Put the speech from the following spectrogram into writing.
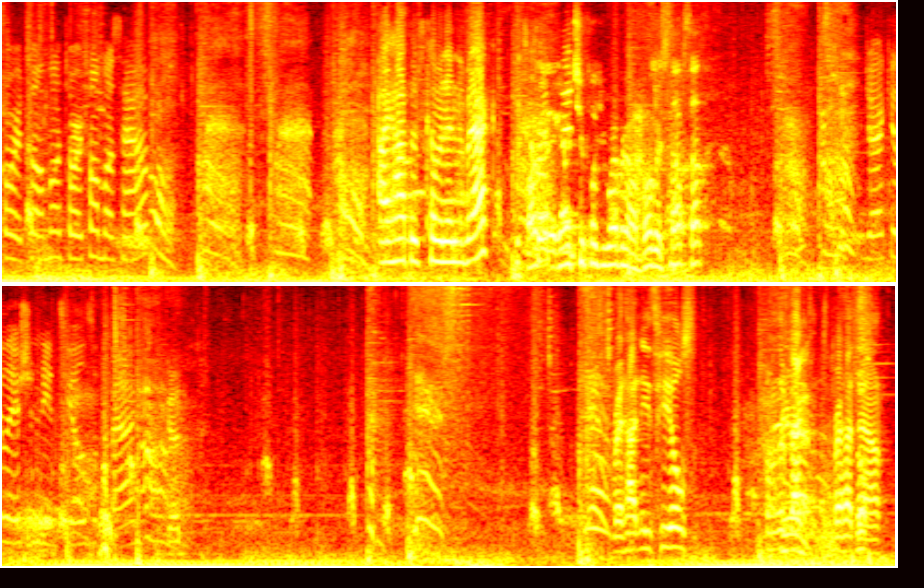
Here's one Toritomo. Toritomo's half. IHOP is coming in the back. He's Okay, I got you. Put your weapon on. Bogus, stop, stop. Ejaculation needs heals in the back. Good. Red hot needs heals. Come in the back. Red hot down.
